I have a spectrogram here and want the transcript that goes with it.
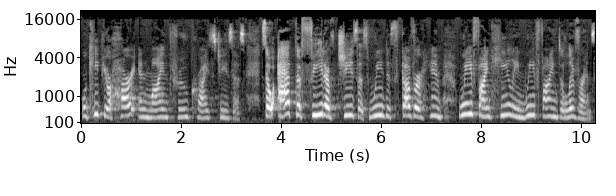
will keep your heart and mind through Christ Jesus. So at the feet of Jesus, we discover Him. We find healing. We find deliverance.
